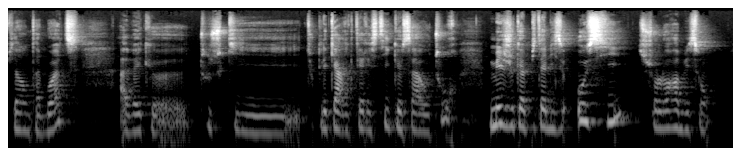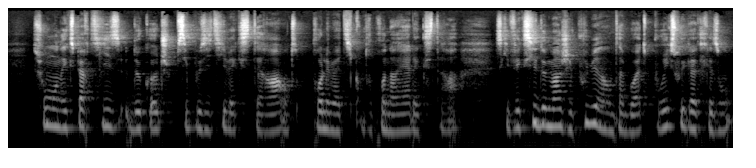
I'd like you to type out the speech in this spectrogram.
bien dans ta boîte, avec euh, tout ce qui, toutes les caractéristiques que ça a autour, mais je capitalise aussi sur Laura Besson, sur mon expertise de coach psy-positive, etc., problématiques entrepreneuriales, etc. Ce qui fait que si demain j'ai plus bien dans ta boîte, pour X ou Y raison,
